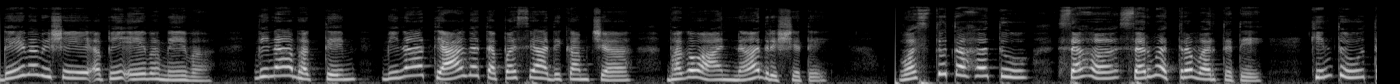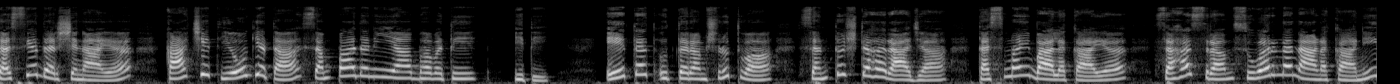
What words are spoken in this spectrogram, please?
देवविषये अपि एवमेव। विना भक्तिं विना त्यागतपस्यादिकं च भगवान् न दृश्यते। वस्तुतः तु सः सर्वत्र वर्तते किन्तु तस्य दर्शनाय काचित् योग्यता सम्पादनीया भवति इति। एतत् उत्तरं श्रुत्वा सन्तुष्टः राजा तस्मै बालकाय सहस्रं सुवर्णनाणकानि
